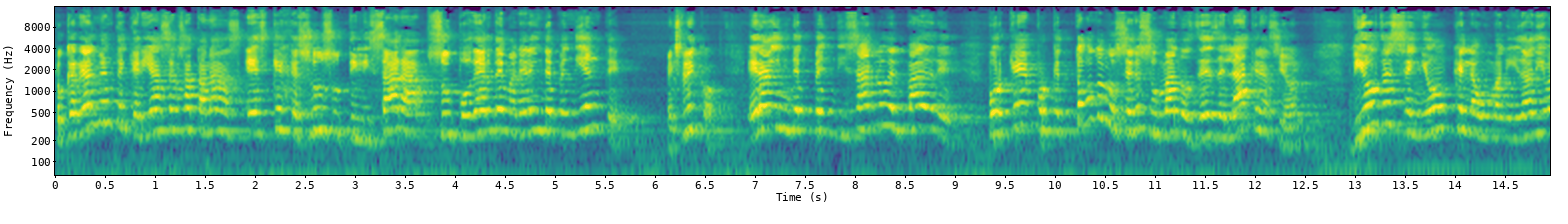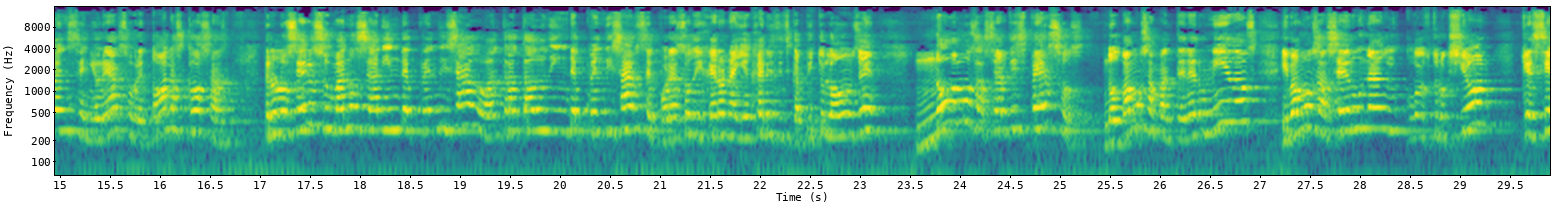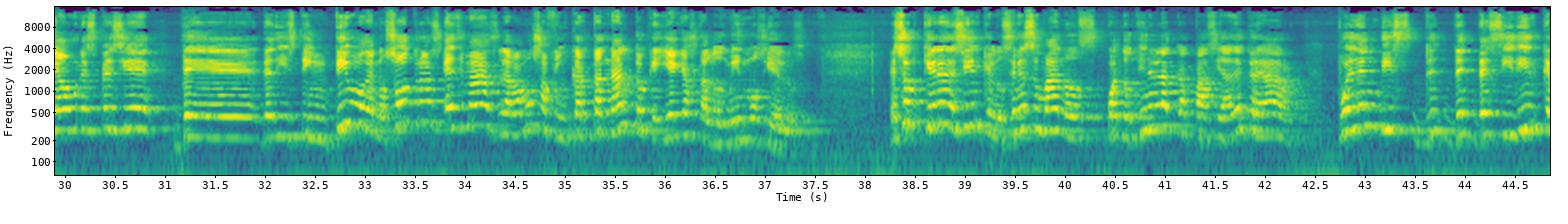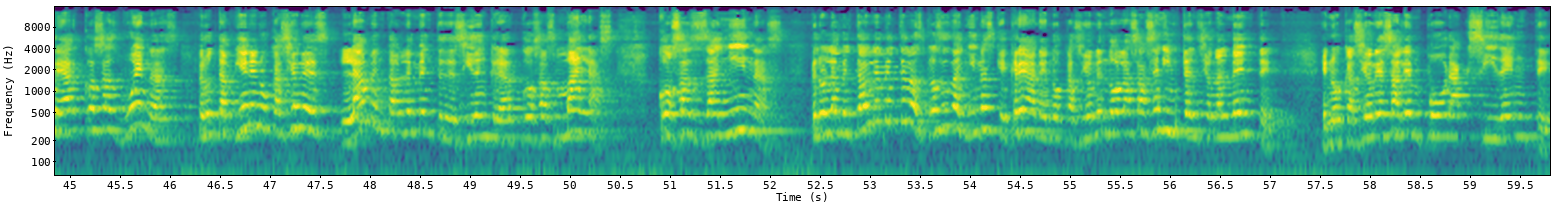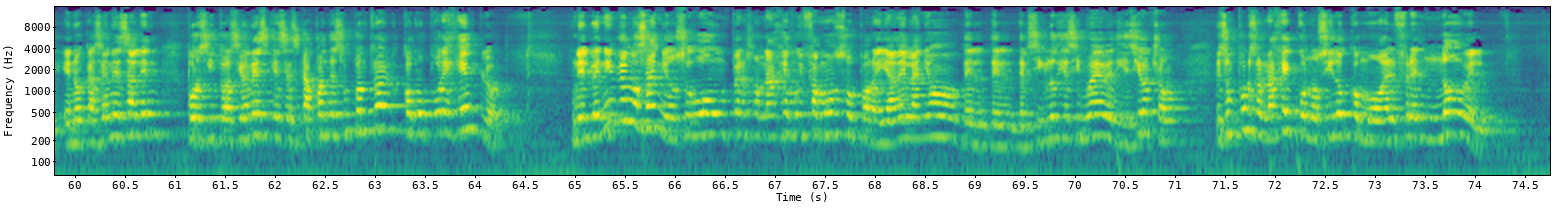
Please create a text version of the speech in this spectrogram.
Lo que realmente quería hacer Satanás es que Jesús utilizara su poder de manera independiente. ¿Me explico? Era independizarlo del Padre. ¿Por qué? Porque todos los seres humanos desde la creación Dios diseñó que la humanidad iba a enseñorear sobre todas las cosas, pero los seres humanos se han independizado, han tratado de independizarse. Por eso dijeron ahí en Génesis capítulo 11, no vamos a ser dispersos, nos vamos a mantener unidos y vamos a hacer una construcción que sea una especie de, de distintivo de nosotros. Es más, la vamos a fincar tan alto que llegue hasta los mismos cielos. Eso quiere decir que los seres humanos, cuando tienen la capacidad de crear, pueden decidir crear cosas buenas, pero también en ocasiones lamentablemente deciden crear cosas malas, cosas dañinas. Pero lamentablemente las cosas dañinas que crean en ocasiones no las hacen intencionalmente. En ocasiones salen por accidente, en ocasiones salen por situaciones que se escapan de su control, como por ejemplo, en el venir de los años hubo un personaje muy famoso por allá del año del, del siglo XIX, XVIII, es un personaje conocido como Alfred Nobel.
